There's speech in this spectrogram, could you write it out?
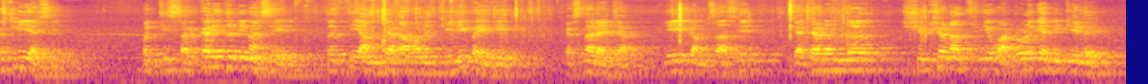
कसलीही असेल पण ती सरकारी जमीन असेल तर ती आमच्या नावानं केली पाहिजे. कसणाऱ्याच्या? हे एक आमचं असेल त्याच्यानंतर शिक्षणाचं जे वाटोळं यांनी केलं आहे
